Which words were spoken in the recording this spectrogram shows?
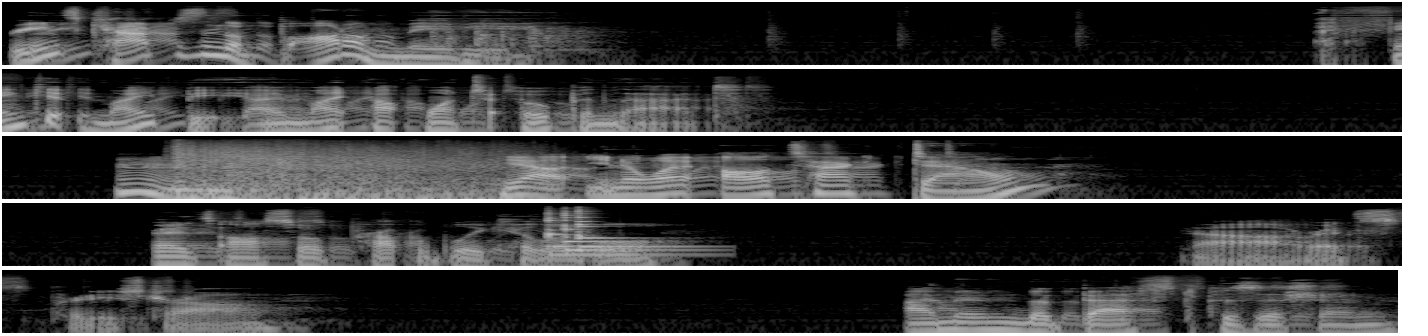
Green's cap is in the bottom, maybe. I think it might be. I might not want to open that. Hmm. Yeah, you know what? I'll attack down. Red's also probably killable. Nah, red's pretty strong. I'm in the best position.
